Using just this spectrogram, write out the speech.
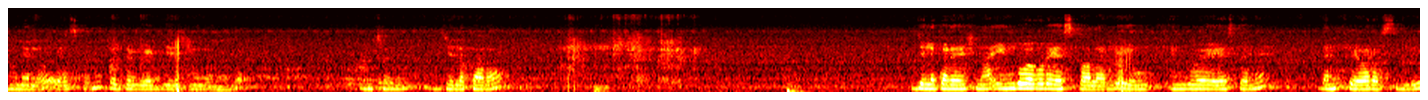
నూనెలో వేసుకొని కొంచెం వేడి చేసిన నూనెలో కొంచెం జీలకర్ర జీలకర్ర వేసిన ఇంగువ కూడా వేసుకోవాలండి. ఇంగువ వేస్తేనే దానికి ఫ్లేవర్ వస్తుంది.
